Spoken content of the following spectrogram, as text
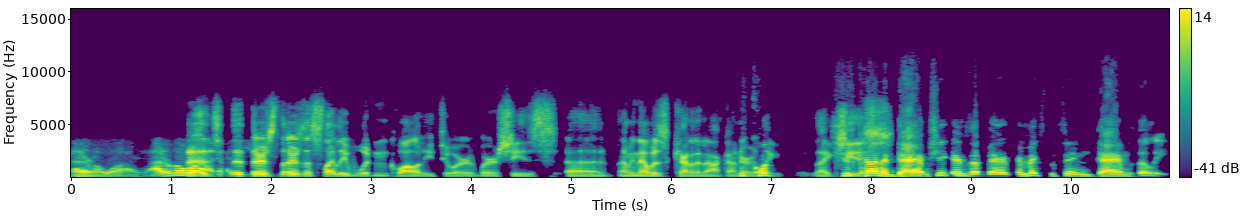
I don't know why. I don't know why. It's- there's there's a slightly wooden quality to her where she's uh I mean that was kind of the knock on her Quite- like like She's, she's, kind of damn. She ends up being. It makes the seem damselly,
